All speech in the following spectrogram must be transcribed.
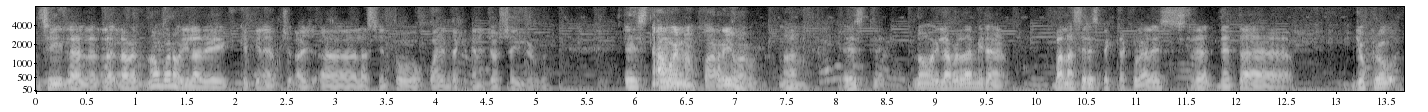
Sí, la, la, la, no, bueno, y la de que tiene a, la 140 que tiene Josh Taylor, güey. Este, ah, bueno, para arriba, güey. este, no, y la verdad, mira, van a ser espectaculares. Neta, yo creo,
